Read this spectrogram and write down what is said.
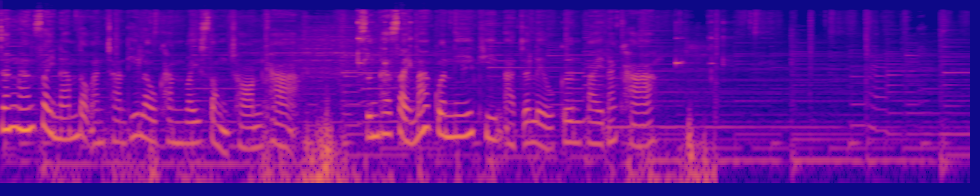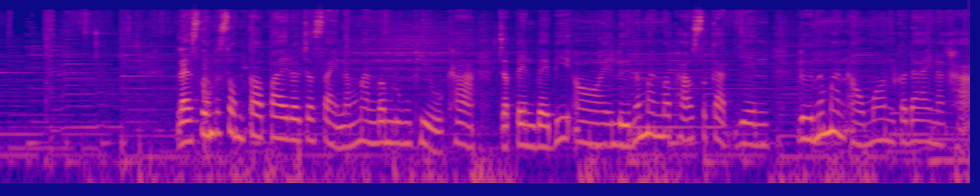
จากนั้นใส่น้ำดอกอัญชันที่เราคั้นไว้ 2 ช้อนค่ะ ซึ่งถ้าใส่มากกว่านี้ครีมอาจจะเหลวเกินไปนะคะ และส่วนผสมต่อไปเราจะใส่น้ำมันบำรุงผิวค่ะ จะเป็นเบบี้ออยล์หรือน้ำมันมะพร้าวสกัดเย็น หรือน้ำมันอัลมอนด์ก็ได้นะคะ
